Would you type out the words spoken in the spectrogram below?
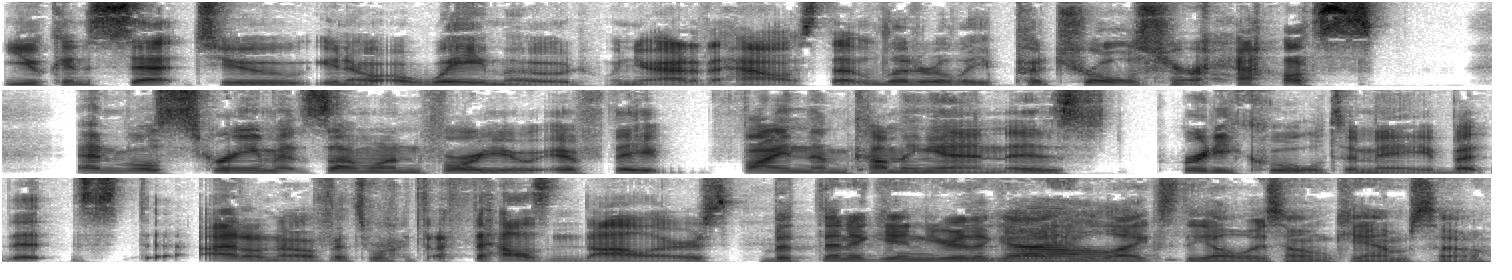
you can set to, you know, away mode when you're out of the house that literally patrols your house and will scream at someone for you if they find them coming in is pretty cool to me. But that's I don't know if it's worth a thousand dollars. But then again, you're the guy who likes the always home cam, so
